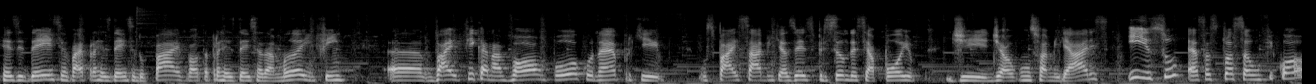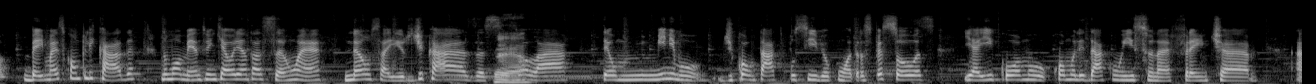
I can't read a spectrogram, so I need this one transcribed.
residência, vai para a residência do pai, volta para a residência da mãe, enfim, uh, vai fica na avó um pouco, né? Porque os pais sabem que às vezes precisam desse apoio de, de alguns familiares. E isso, essa situação ficou bem mais complicada no momento em que a orientação é não sair de casa, se é. isolar, ter o um mínimo de contato possível com outras pessoas. E aí, como, como lidar com isso, né, frente à a,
